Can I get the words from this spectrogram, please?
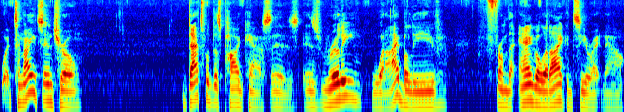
what tonight's intro that's what this podcast is is really what I believe from the angle that I can see right now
